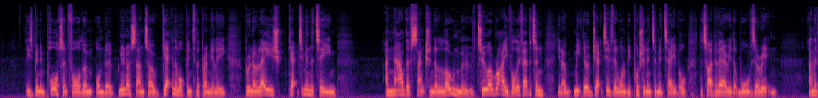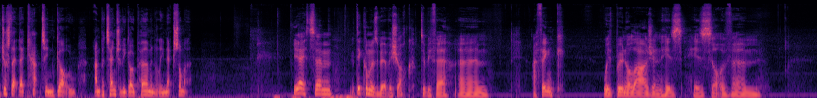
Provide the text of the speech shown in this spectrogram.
He's been important for them under Nuno Santo, getting them up into the Premier League. Bruno Lage kept him in the team and now they've sanctioned a loan move to a rival. If Everton, you know, meet their objectives, they want to be pushing into mid-table, the type of area that Wolves are in and they've just let their captain go and potentially go permanently next summer. Yeah, it's um, it did come as a bit of a shock, to be fair. Um, I think with Bruno Lage and his his sort of um,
